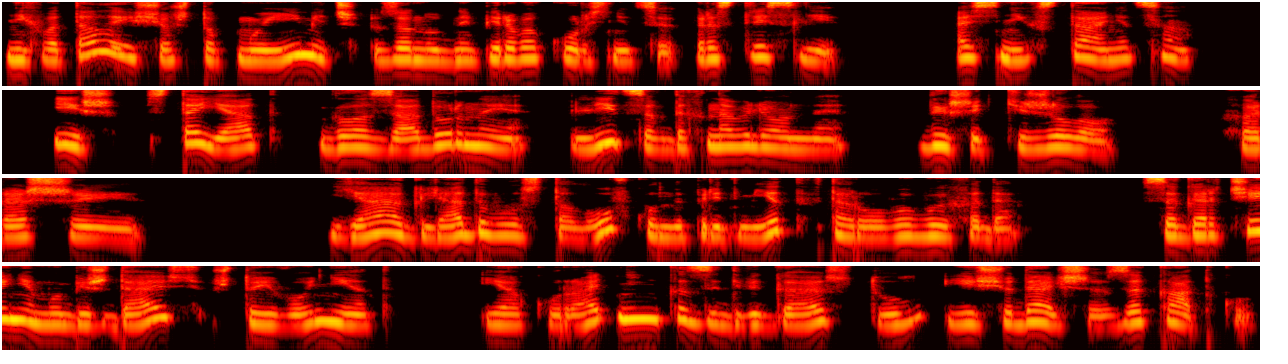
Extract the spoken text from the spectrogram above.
Не хватало еще, чтоб мой имидж занудной первокурсницы растрясли. А с них станется. Ишь, стоят, глаза дурные, лица вдохновленные, дышать тяжело. Хороши. Я оглядываю столовку на предмет второго выхода. С огорчением убеждаюсь, что его нет, и аккуратненько задвигаю стул еще дальше, за катку.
